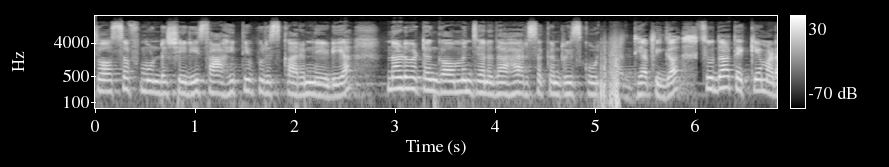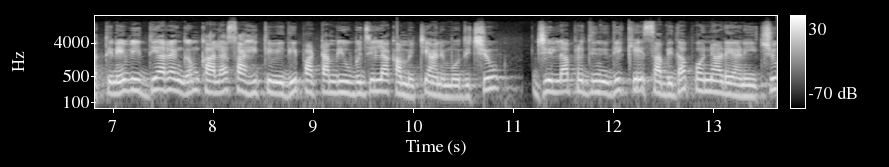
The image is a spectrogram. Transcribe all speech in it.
ജോസഫ് മുണ്ടശ്ശേരി സാഹിത്യ പുരസ്കാരം നേടിയ Naduvattam government Janata higher secondary സ്കൂളിലെ അധ്യാപിക സുധാ തെക്കേ മഠത്തിനെ വിദ്യാരംഗം കലാ സാഹിത്യവേദി പട്ടാമ്പി ഉപജില്ലാ കമ്മിറ്റി അനുമോദിച്ചു. ജില്ലാ പ്രതിനിധി കെ സബിത പൊന്നാടെ അണിയിച്ചു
